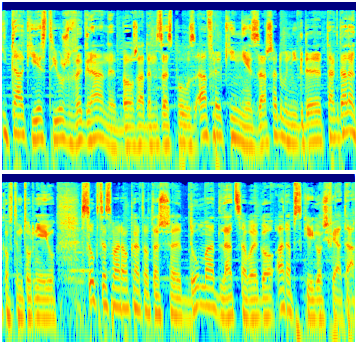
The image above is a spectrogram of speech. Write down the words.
i tak jest już wygrany, bo żaden zespół z Afryki Afryki nie zaszedł nigdy tak daleko w tym turnieju. Sukces Maroka to też duma dla całego arabskiego świata.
